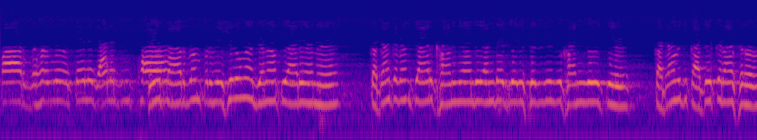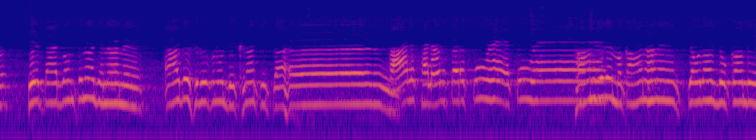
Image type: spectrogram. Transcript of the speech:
ਪਾਰ ਬ੍ਰਹਮ ਤਿਨ ਜਨ ਇਹ ਦੀਠਾ ਪਾਰਬ੍ਰਹਮ ਪਰਮੇਸ਼ਰ ਉਹਨਾਂ ਜਨਾਂ ਪਿਆਰਿਆਂ ਨੇ ਘਟਾਂ ਘਟਾਂ ਚਾਰ ਖਾਣੀਆਂ ਦੇ ਅੰਡੇ ਜਿਹੜੇ ਸਿਰ ਦੀ ਖਾਣੀ ਦੇ ਵਿੱਚ ਘਟਾਂ ਵਿੱਚ ਘਾਟੇ ਕਰਾਸ ਇਹ ਪਾਰਬ੍ਰਹਮ ਤਿਨਾਂ ਜਨਾਂ ਨੇ ਆਪਦੇ ਸਰੂਪ ਨੂੰ ਦੇਖਣਾ ਕੀਤਾ ਹੈ। ਖਾਨ ਖਨੰਤਰ ਤੂੰ ਹੈ ਤੂੰ ਖਾਨ ਹੈ ਜਿਹੜੇ ਮਕਾਨ ਹਨ 14 ਲੋਕਾਂ ਦੇ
